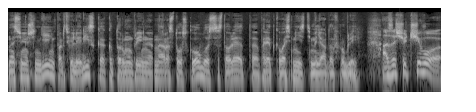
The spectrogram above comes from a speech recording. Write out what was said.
На сегодняшний день портфель риска, который мы приняли на Ростовскую область, составляет порядка 80 миллиардов рублей. А за счет чего?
